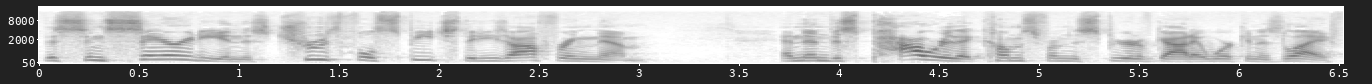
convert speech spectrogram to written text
the sincerity and this truthful speech that he's offering them and then this power that comes from the Spirit of God at work in his life.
